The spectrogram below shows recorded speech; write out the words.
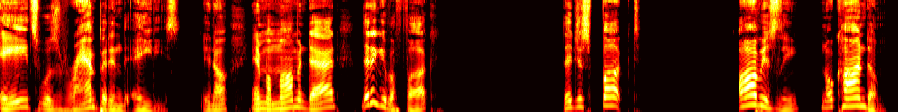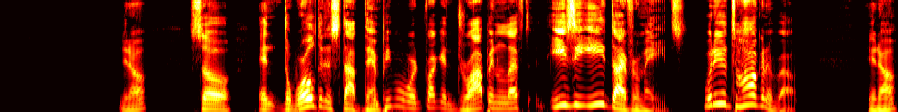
AIDS was rampant in the 80s, you know? And my mom and dad, they didn't give a fuck. They just fucked. Obviously, no condom. You know? So, and the world didn't stop them. People were fucking dropping left. Easy E died from AIDS. What are you talking about? You know?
